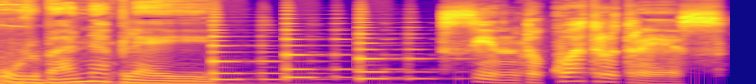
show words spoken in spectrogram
Urbana Play. 104.3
